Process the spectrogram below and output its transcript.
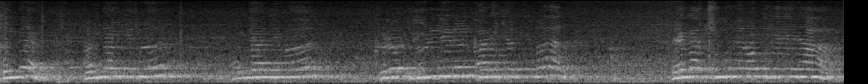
근데 공자님은 공자님은 그런 윤리를 가르쳤지만 내가 죽으면 어떻게 되냐?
